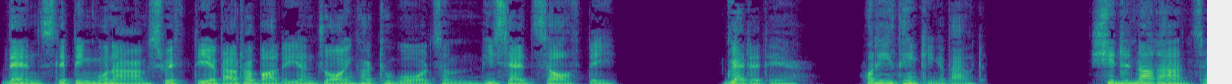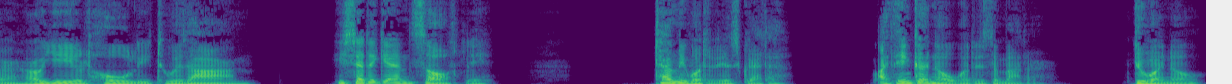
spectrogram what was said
Then, slipping one arm swiftly about her body and drawing her towards him, he said softly, "Greta, dear, what are you thinking about?" She did not answer or yield wholly to his arm. He said again softly, "Tell me what it is, Greta. I think I know what is the matter. Do I know?"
